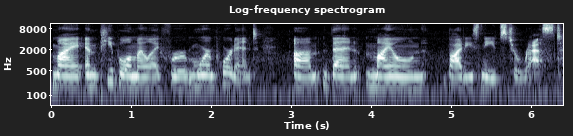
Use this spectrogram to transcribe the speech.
my and people in my life were more important um, than my own body's needs to rest.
